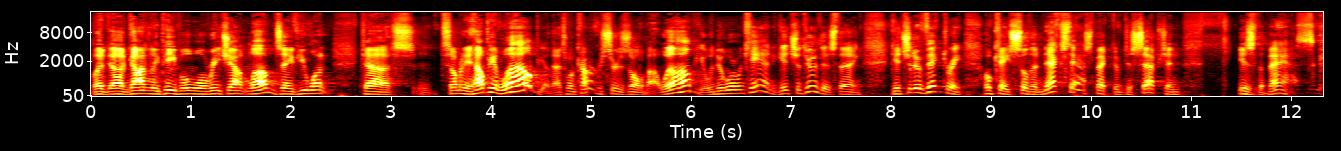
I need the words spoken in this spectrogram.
But uh, godly people will reach out in love and say, if you want to, somebody to help you, we'll help you. That's what Conquer Series is all about. We'll help you. We'll do what we can to get you through this thing, get you to victory. Okay, so the next aspect of deception is the mask.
